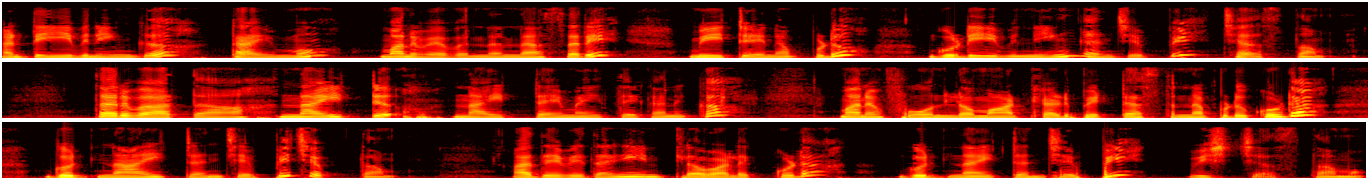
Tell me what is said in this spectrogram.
అంటే ఈవినింగ్ టైము మనం ఎవరినన్నా సరే మీట్ అయినప్పుడు గుడ్ ఈవినింగ్ అని చెప్పి చేస్తాం. తర్వాత నైట్ నైట్ టైం అయితే కనుక మనం ఫోన్లో మాట్లాడి పెట్టేస్తున్నప్పుడు కూడా గుడ్ నైట్ అని చెప్పి చెప్తాం. అదేవిధంగా ఇంట్లో వాళ్ళకి కూడా గుడ్ నైట్ అని చెప్పి విష్ చేస్తాము.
